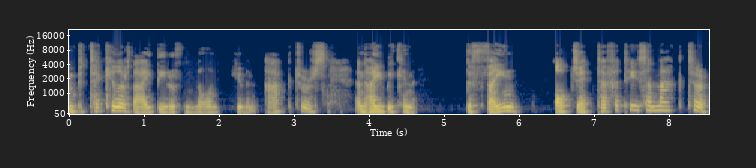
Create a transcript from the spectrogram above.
in particular the idea of non-human actors and how we can define objectivity as an actor.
